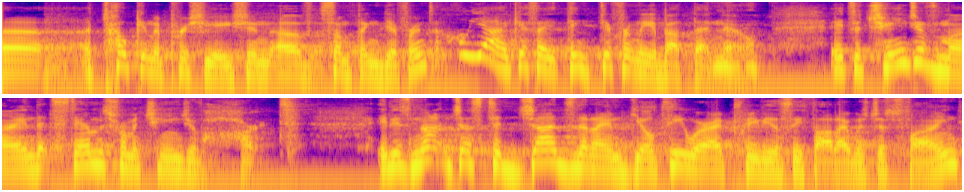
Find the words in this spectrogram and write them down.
a, a, token appreciation of something different. Oh, yeah, I guess I think differently about that now. It's a change of mind that stems from a change of heart. It is not just to judge that I am guilty where I previously thought I was just fine.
